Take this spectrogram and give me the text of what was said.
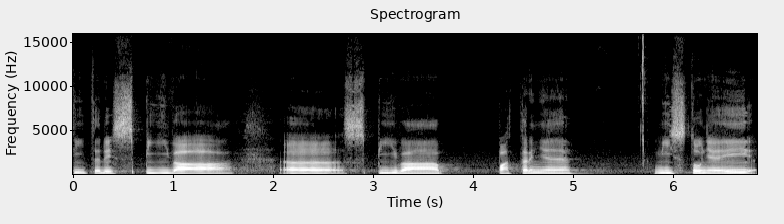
IV. tedy zpívá, eh, zpívá patrně místo něj eh,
